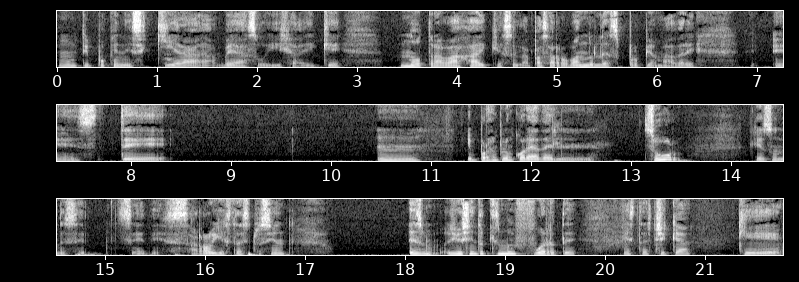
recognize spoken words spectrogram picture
un tipo que ni siquiera ve a su hija y que no trabaja y que se la pasa robándole a su propia madre. Este. Mm, y por ejemplo en Corea del Sur, que es donde se, se desarrolla esta situación, es, yo siento que es muy fuerte esta chica que,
